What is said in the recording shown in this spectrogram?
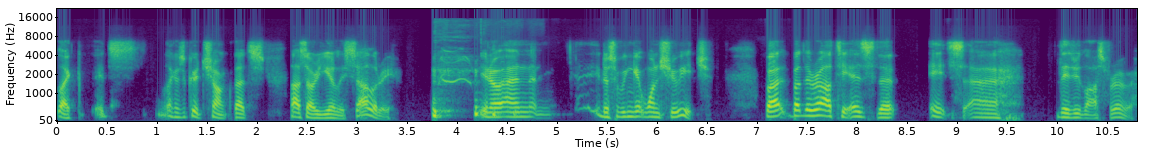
Like it's like it's a good chunk. That's that's our yearly salary, you know, and you know, so we can get one shoe each. But but the reality is that it's uh they do last forever,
